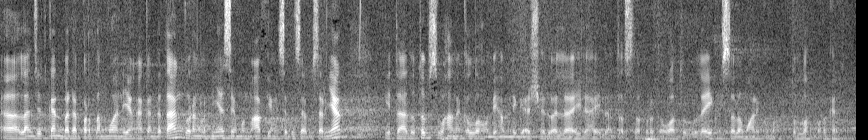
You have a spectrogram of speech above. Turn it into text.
uh, lanjutkan pada pertemuan yang akan datang. Kurang lebihnya saya mohon maaf yang sebesar-besarnya. Kita tutup. Subhanakallahumma bihamdika asyhadu an la ilaha illa anta astaghfiruka wa atubu ilaik. Warahmatullahi wabarakatuh.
